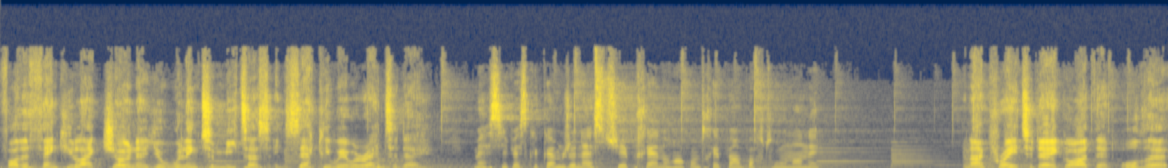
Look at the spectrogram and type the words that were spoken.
Father, thank you like Jonah, you're willing to meet us exactly where we're at today. Merci parce que comme Jonas, tu es prêt à nous rencontrer peu importe où on en est. And I pray today, God, that all the,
